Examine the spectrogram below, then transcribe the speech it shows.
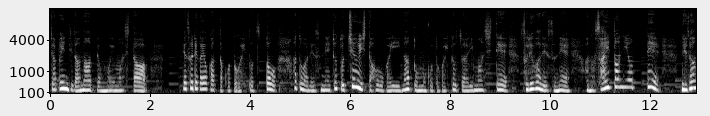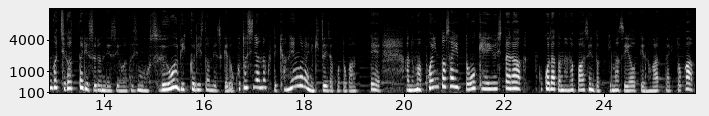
ちゃ便利だなって思いました。でそれが良かったことが一つとあとはですねちょっと注意した方がいいなと思うことが一つありましてそれはですねあのサイトによって値段が違ったりするんですよ。私もすごいびっくりしたんですけど今年じゃなくて去年ぐらいに気づいたことがあってあのまあポイントサイトを経由したらここだと7%つきますよっていうのがあったりとか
